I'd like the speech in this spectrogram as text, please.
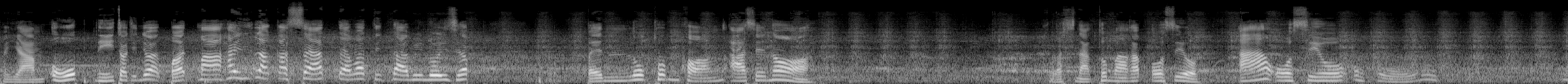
พยายามโอบหนีจอจินโญ่เปิดมาให้ลากาแซดแต่ว่าติดดาวินลุยครับ เป็นลูกทุ่มของอาร์เซนอล ลักษณะทุ่มมาครับโอซิลอ้าวโอซิลโอ้โหแหม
